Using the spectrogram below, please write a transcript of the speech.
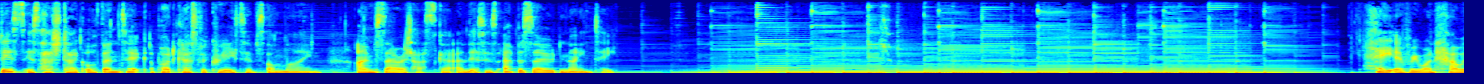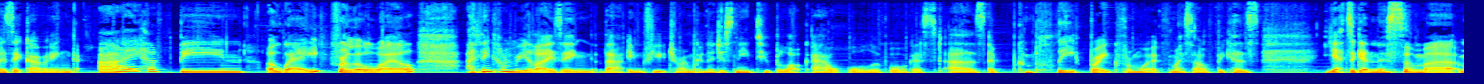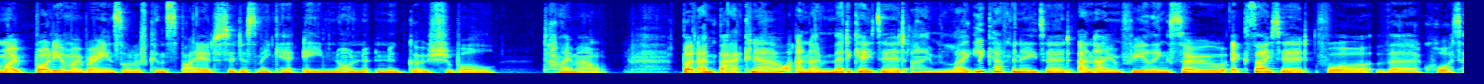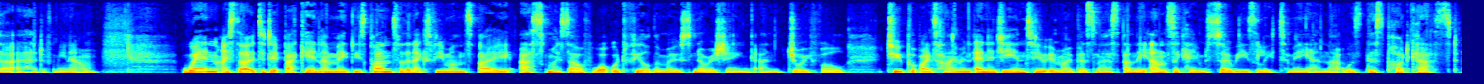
This is Hashtag Authentic, a podcast for creatives online. I'm Sarah Tasker, and this is episode 90. Hey everyone, how is it going? I have been away for a little while. I think I'm realizing that in future I'm going to just need to block out all of August as a complete break from work for myself because yet again this summer my body and my brain sort of conspired to just make it a non-negotiable timeout. But I'm back now and I'm medicated, I'm lightly caffeinated, and I am feeling so excited for the quarter ahead of me now. When I started to dip back in and make these plans for the next few months, I asked myself what would feel the most nourishing and joyful to put my time and energy into in my business. And the answer came so easily to me, and that was this podcast,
